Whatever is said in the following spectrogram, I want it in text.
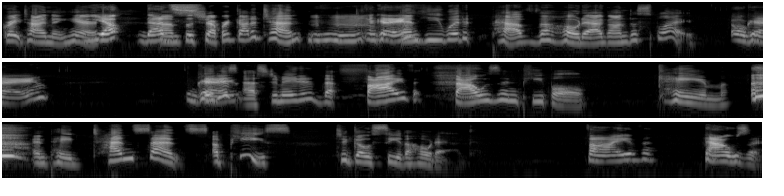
great timing here yep, um that's so shepard got a tent Mhm, okay. and he would have the hodag on display okay. Okay. It is estimated that 5,000 people came and paid 10 cents a piece to go see the Hodag. Five thousand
